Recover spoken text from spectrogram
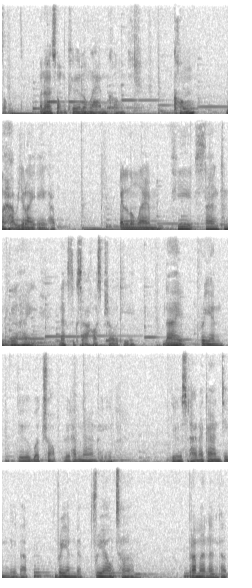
สม วนาสมคือโรงแรมของของมหาวิทยาลัยเองครับ เป็นโรงแรมที่สร้างขึ้นเพื่อให้นักศึกษา hospitality ได้เรียนหรือเวิร์กช็อปหรือทำงานหรือ หรือสถานการณ์จริงหรือแบบเรียนแบบ real time ประมาณนั้นครับ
